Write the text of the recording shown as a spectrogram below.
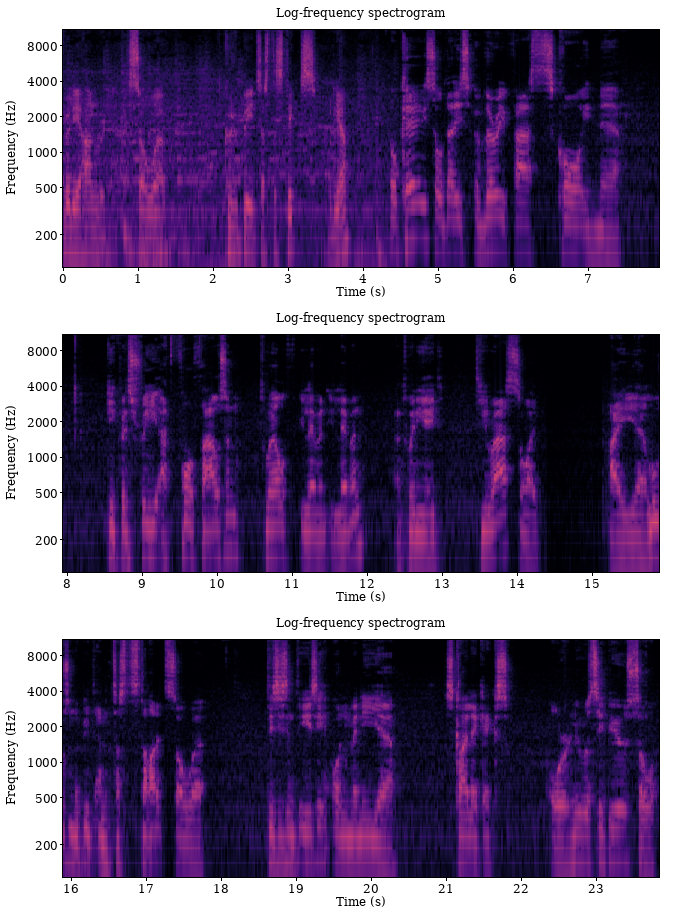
3800. So uh, could be just the sticks, but yeah. Okay, so that is a very fast score in uh, Geekbench 3 at 4000, 12, 11, 11, and 28 TRAS. So I I uh, loosened a bit and just started. So uh, this isn't easy on many uh, Skylake X or newer CPUs. So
